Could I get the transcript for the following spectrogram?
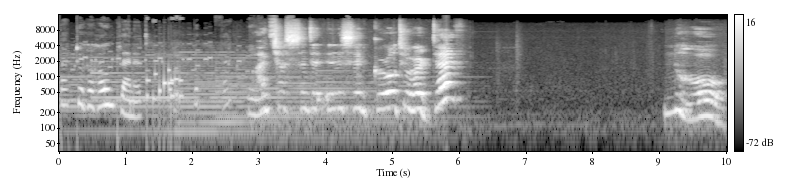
Back to her home planet. But that I just sent an innocent girl to her death? No.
